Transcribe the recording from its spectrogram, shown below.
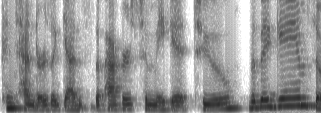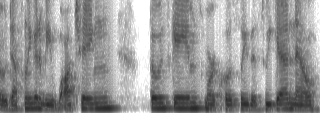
contenders against the Packers to make it to the big game. So definitely going to be watching those games more closely this weekend. Now,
